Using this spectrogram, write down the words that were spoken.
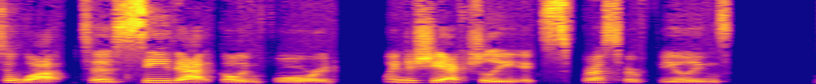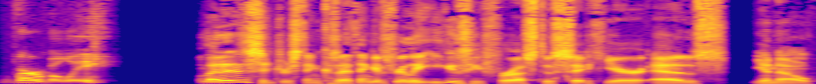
to what to see that going forward when does she actually express her feelings verbally? Well, that is interesting because I think it's really easy for us to sit here as, you know,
